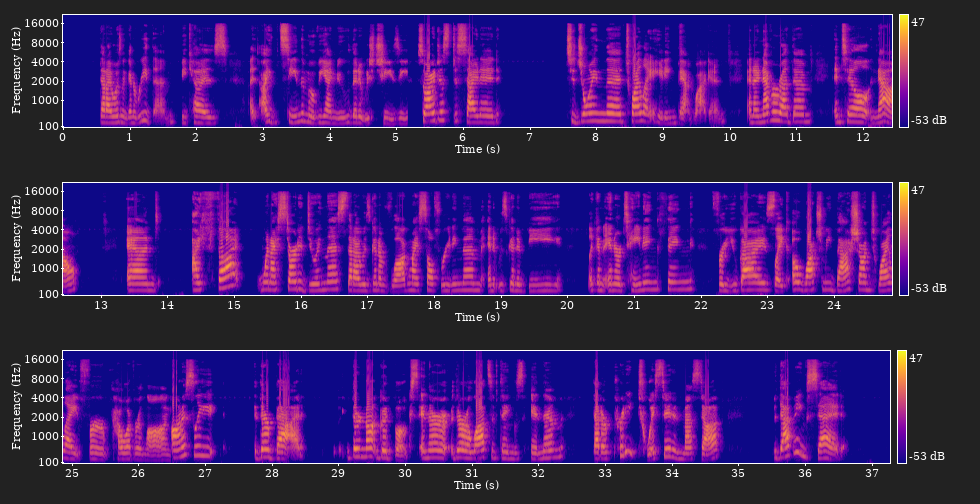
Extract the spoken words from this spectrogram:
that I wasn't going to read them because I, I'd seen the movie, I knew that it was cheesy. So I just decided to join the Twilight hating bandwagon. And I never read them until now. And I thought when I started doing this that I was going to vlog myself reading them and it was going to be like an entertaining thing for you guys. Like, oh, watch me bash on Twilight for however long. Honestly, they're bad. They're not good books, and there there are lots of things in them that are pretty twisted and messed up. But that being said,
